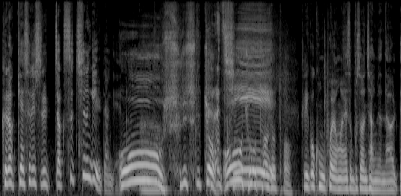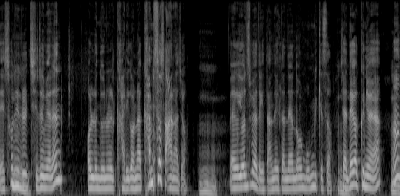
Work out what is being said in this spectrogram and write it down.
그렇게 스리슬쩍 스치는 게 1단계. 오, 술이 슬쩍. 오, 그렇지. 좋다, 좋다. 그리고 공포 영화에서 무서운 장면 나올 때 소리를 지르면은 얼른 눈을 가리거나 감싸서 안아줘. 음. 야, 이거 연습해야 되겠다. 안 되겠다. 내가 널못 믿겠어. 자, 내가 그녀야. 어?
